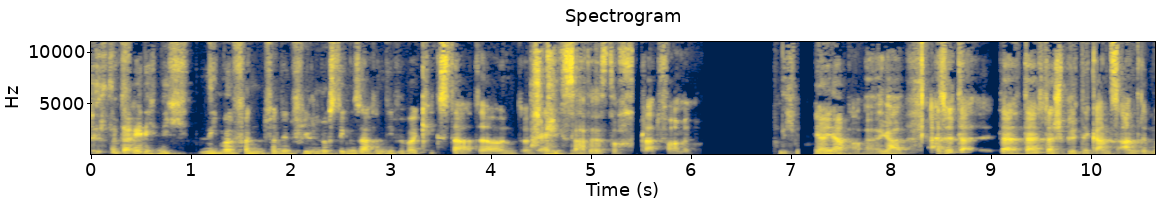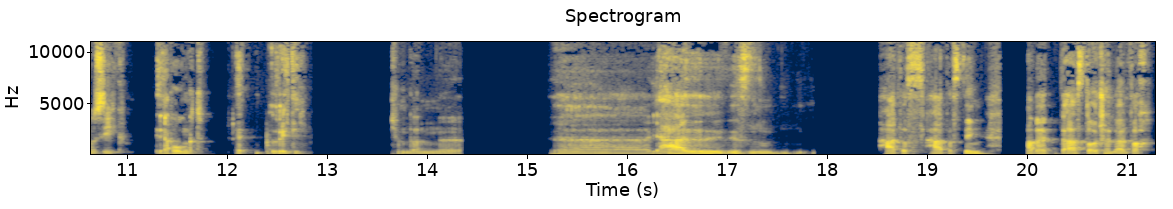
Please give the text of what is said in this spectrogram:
Richtig. Und da rede ich nicht, nicht mal von, von den vielen lustigen Sachen, die wir bei Kickstarter und, und Ach, Kickstarter ist doch Plattformen. Nicht mehr. Ja, ja. Aber egal. Also da, da, da, da spielt eine ganz andere Musik. Ja. Punkt. Äh, richtig. Und dann, äh, äh, ja, ist ein hartes, hartes Ding. Aber da ist Deutschland einfach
